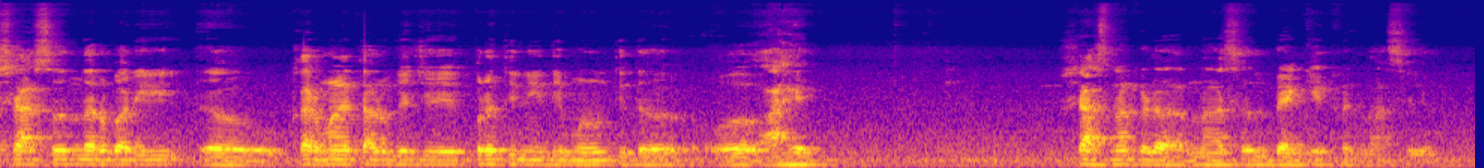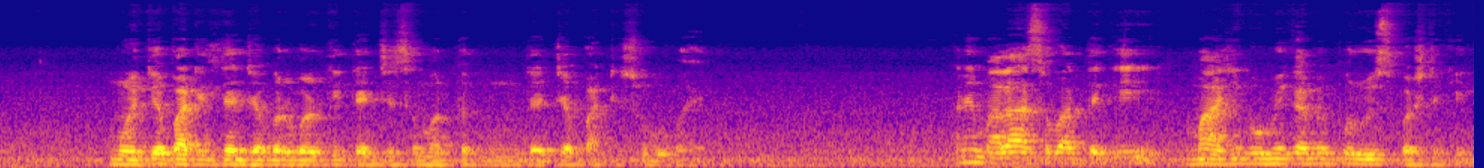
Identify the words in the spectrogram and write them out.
शासन दरबारी करमाळे तालुक्याचे प्रतिनिधी म्हणून तिथं आहेत. शासनाकडं असेल बँकेकडनं असेल मोहिते पाटील त्यांच्याबरोबर ती त्यांचे समर्थक म्हणून त्यांच्या पाठीशी उभं आहेत. आणि मला असं वाटतं की माझी भूमिका मी पूर्वी स्पष्ट केली.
